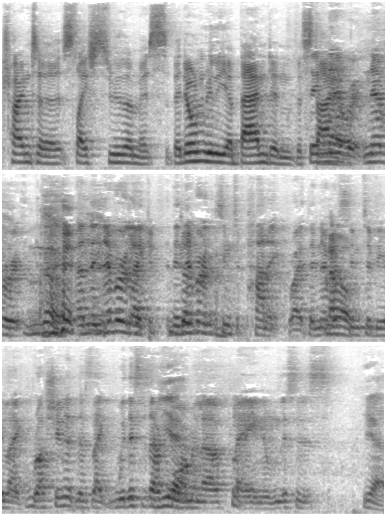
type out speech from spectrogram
trying to slice through them. It's they don't really abandon the They style. never, never, and they never like they never seem to panic, right? They never No. seem to be like rushing it. There's like, well, this is our Yeah. formula of playing, and this is Yeah.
